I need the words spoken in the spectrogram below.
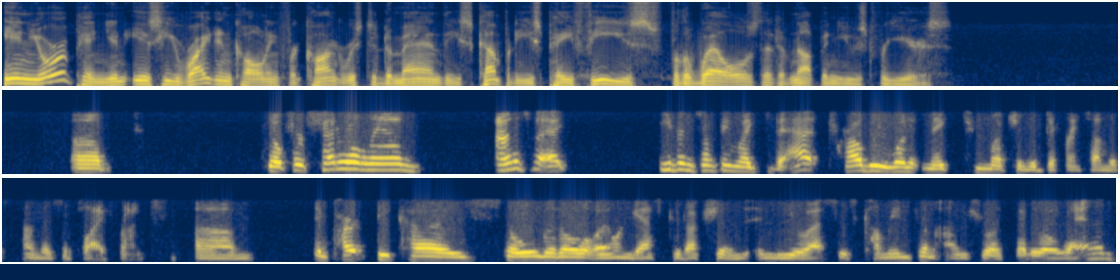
In your opinion, is he right in calling for Congress to demand these companies pay fees for the wells that have not been used for years? Uh, so for federal land, honestly, I, even something like that probably wouldn't make too much of a difference on the on the supply front. Um, in part because so little oil and gas production in the U.S. is coming from onshore federal land.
